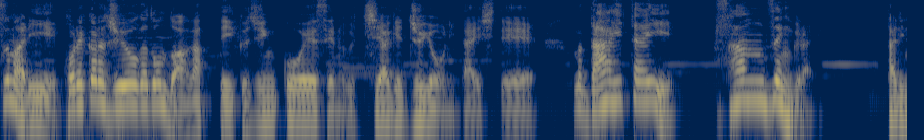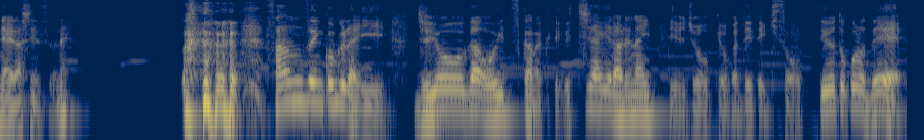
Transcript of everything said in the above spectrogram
つまり、これから需要がどんどん上がっていく人工衛星の打ち上げ需要に対して、まあ、大体3000ぐらい足りないらしいんですよね。3000個ぐらい需要が追いつかなくて打ち上げられないっていう状況が出てきそうっていうところで、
